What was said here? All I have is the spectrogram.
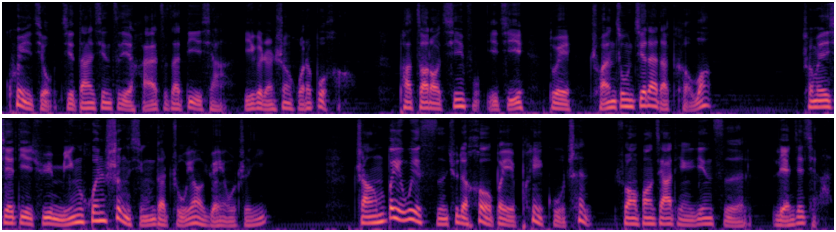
愧疚及担心自己孩子在地下一个人生活的不好。怕遭到欺负，以及对传宗接代的渴望，成为一些地区冥婚盛行的主要缘由之一。长辈为死去的后辈配骨衬，双方家庭因此连接起来。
